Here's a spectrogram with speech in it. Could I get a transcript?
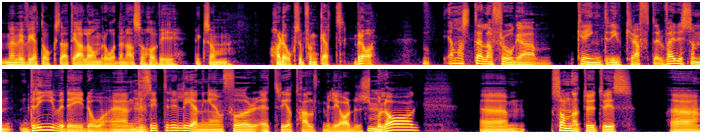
men vi vet också att i alla områdena så har, vi liksom, har det också funkat bra. Jag måste ställa en fråga kring drivkrafter. Vad är det som driver dig då? Mm. Du sitter i ledningen för ett 3,5 miljarders mm. bolag. Som naturligtvis äh,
